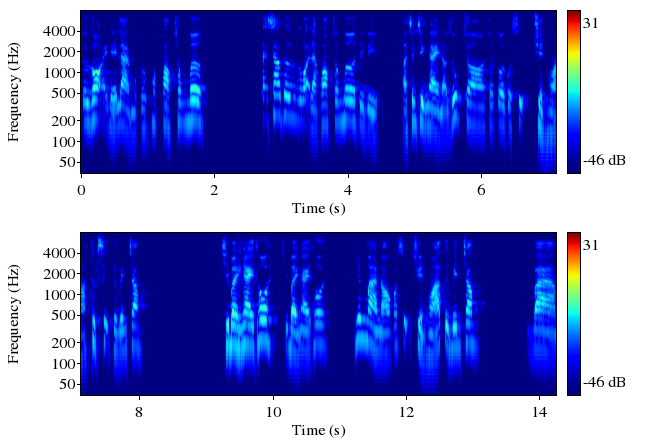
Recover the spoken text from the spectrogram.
tôi gọi đấy là một cái khoa học trong mơ tại sao tôi gọi là khoa học trong mơ? Thì vì à, chương trình này nó giúp cho cho tôi có sự chuyển hóa thực sự từ bên trong. Chỉ 7 ngày thôi chỉ 7 ngày thôi nhưng mà nó có sự chuyển hóa từ bên trong và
